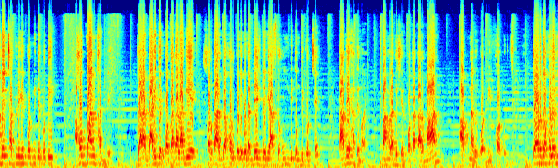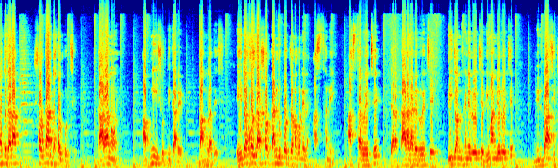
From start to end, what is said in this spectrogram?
বাংলাদেশ ছাত্রলীগের কর্মীদের প্রতি আহ্বান থাকবে। যারা গাড়িতে পতাকা লাগিয়ে সরকার দখল করে গোটা দেশব্যাপী আজকে হুম্বি তুম্বি করছে, তাদের হাতে নয়, বাংলাদেশের পতাকার মান আপনার উপর নির্ভর করছে। দর দখলের মতো যারা সরকার দখল করছে, তারা নয়, আপনি সত্যিকারের বাংলাদেশ। এই দখলদার সরকারের উপর জনগণের আস্থা নেই। আস্থা রয়েছে, যারা কারাগারে রয়েছে, প্রিজন ভ্যানে রয়েছে, রিমান্ডে রয়েছে, নির্বাসিত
